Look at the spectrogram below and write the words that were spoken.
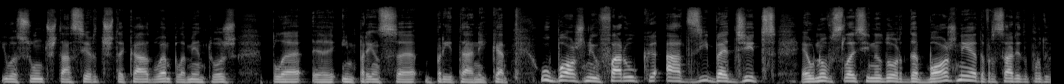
e o assunto está a ser destacado amplamente hoje pela eh, imprensa britânica. O bósnio Faruk Hadzibedzic é o novo selecionador da Bósnia, adversário de Portugal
